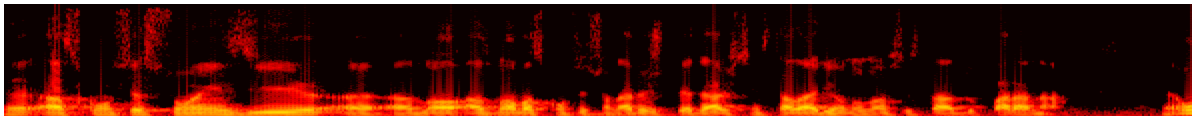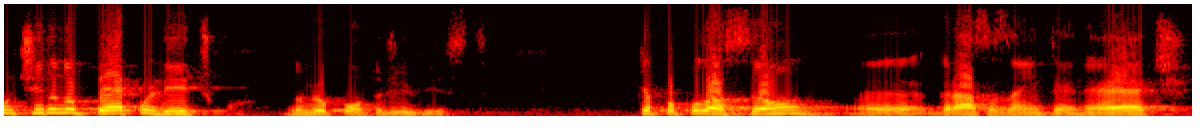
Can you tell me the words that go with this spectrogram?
é, as concessões e no, as novas concessionárias de pedágio se instalariam no nosso estado do Paraná. É um tiro no pé político, no meu ponto de vista que a população, é, graças à internet,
